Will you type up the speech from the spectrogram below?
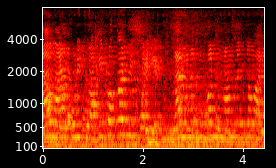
લાવ મારે થોડી ચોકી તો કરવી જ પડશે. લા મને દુકાનનું નામ લઈ જવા દે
